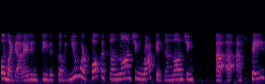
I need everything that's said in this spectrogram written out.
oh my God, I didn't see this coming. You were focused on launching rockets and launching a, a, a space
